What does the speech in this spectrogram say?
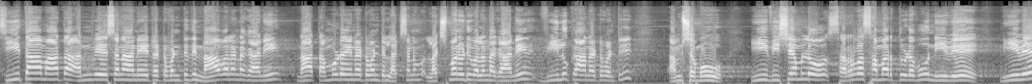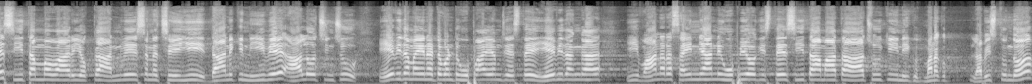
సీతామాత అన్వేషణ అనేటటువంటిది నా వలన కానీ నా తమ్ముడైనటువంటి లక్షణ లక్ష్మణుడి వలన కానీ వీలు కానటువంటి అంశము ఈ విషయంలో సర్వసమర్థుడవు నీవే. నీవే సీతమ్మ వారి యొక్క అన్వేషణ చేయి. దానికి నీవే ఆలోచించు. ఏ విధమైనటువంటి ఉపాయం చేస్తే ఏ విధంగా ఈ వానర సైన్యాన్ని ఉపయోగిస్తే సీతామాత ఆచూకీ నీకు మనకు లభిస్తుందో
